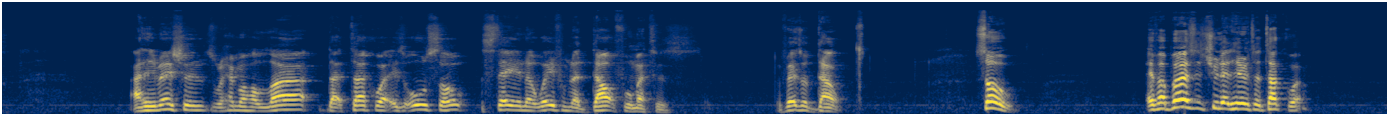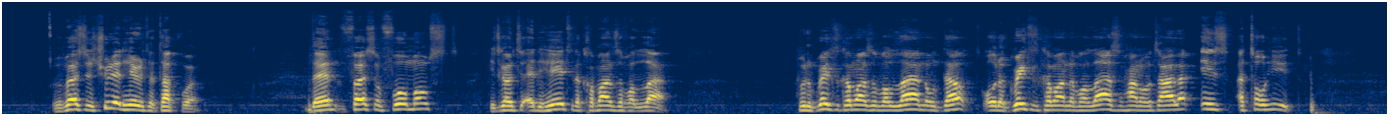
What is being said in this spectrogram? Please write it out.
And he mentions, rahimahullah, that taqwa is also staying away from the doubtful matters. Affairs of doubt. So, if a person is truly adhering to taqwa, if a person is truly adhering to taqwa, then first and foremost, he's going to adhere to the commands of Allah. For the greatest commands of Allah, no doubt, or the greatest command of Allah subhanahu wa ta'ala is a tawheed.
